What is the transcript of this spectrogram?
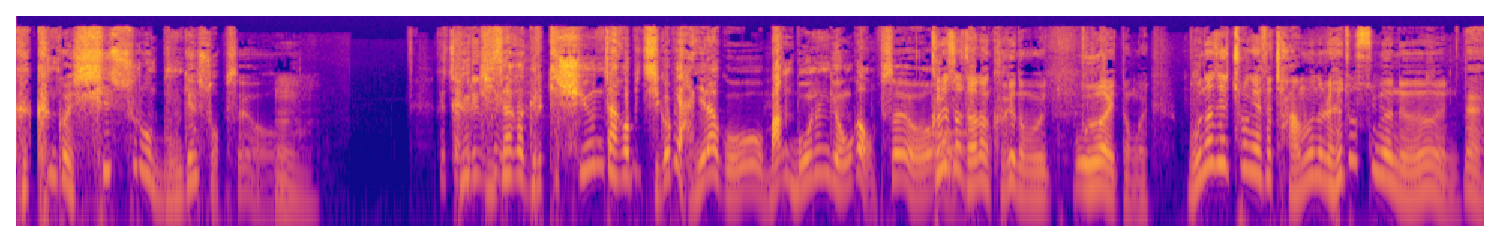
그 큰 걸 실수로 뭉갤 수 없어요. 음. 그쵸, 그 기사가 그 렇게 쉬운 작업이 직업이 아니라고 막 모는 경우가 없어요. 그래서 저는 그게 너무 의아했던 거예요. 문화재청에서 자문을 해줬으면은 네.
